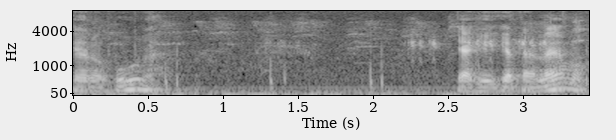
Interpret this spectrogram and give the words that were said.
Qué locura. ¿Y aquí qué tenemos?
